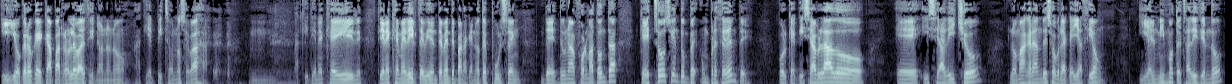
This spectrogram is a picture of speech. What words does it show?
Y yo creo que Caparrós le va a decir, no, no, no, aquí el pistón no se baja. Mm, aquí tienes que ir, tienes que medirte, evidentemente, para que no te expulsen de, de una forma tonta, que esto siente un, un precedente, porque aquí se ha hablado eh, y se ha dicho lo más grande sobre aquella acción. Y él mismo te está diciendo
